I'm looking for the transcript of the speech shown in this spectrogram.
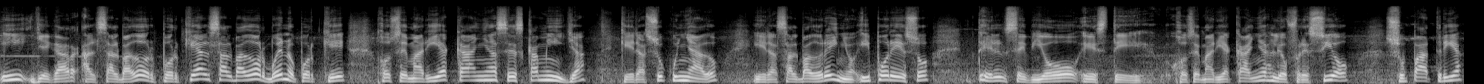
y llegar al Salvador. ¿Por qué al Salvador? Bueno, porque José María Cañas Escamilla, que era su cuñado, era salvadoreño y por eso él se vio, este, José María Cañas le ofreció su patria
